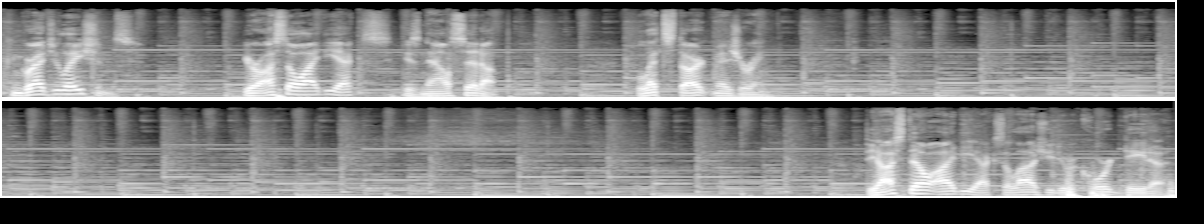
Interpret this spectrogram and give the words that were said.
Congratulations! Your Osstell IDX is now set up. Let's start measuring. The Osstell IDX allows you to record data.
